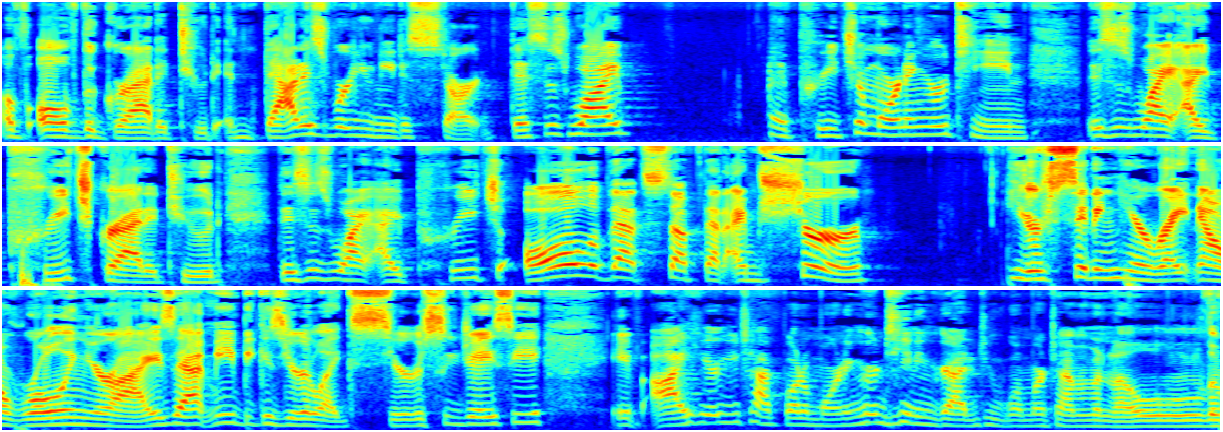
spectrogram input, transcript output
of all of the gratitude. And that is where you need to start. This is why I preach a morning routine. This is why I preach gratitude. This is why I preach all of that stuff that I'm sure you're sitting here right now rolling your eyes at me because you're like, seriously, JC, if I hear you talk about a morning routine and gratitude one more time, I'm going to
